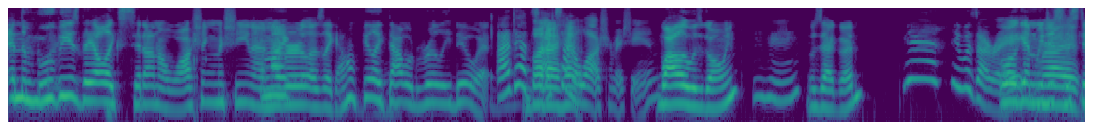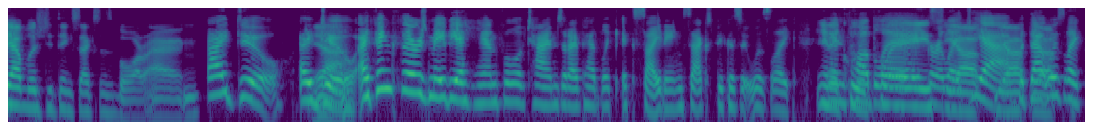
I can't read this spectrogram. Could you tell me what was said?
in the movies they all like sit on a washing machine. I I'm like- never I was like I don't feel like that would really do it. I've had But sex I on a had- washer machine. While it was going, Mm-hmm. was that good? It was alright. Well, again, we just Right. established you think sex is boring. I do. I Yeah. do. I think there's maybe a handful of times that I've had like exciting sex because it was like In, in, a cool public place, or like yeah, yeah, yeah, but that was like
